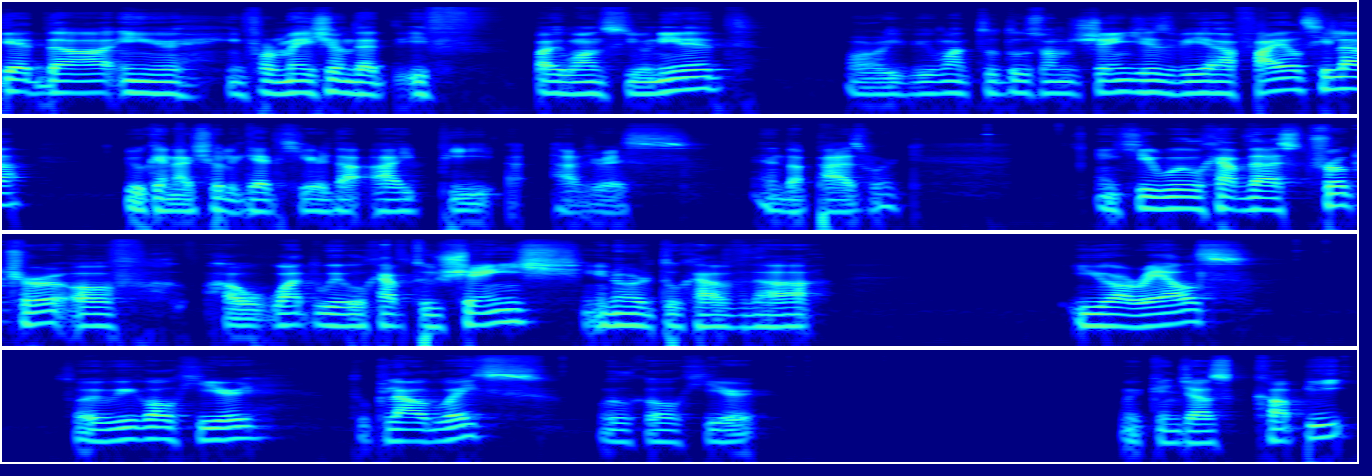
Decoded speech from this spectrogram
get the uh, information that if by once you need it, or if you want to do some changes via FileZilla, you can actually get here the IP address and the password. And here we'll have the structure of how what we will have to change in order to have the URLs so if we go here to Cloudways, we'll go here. We can just copy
